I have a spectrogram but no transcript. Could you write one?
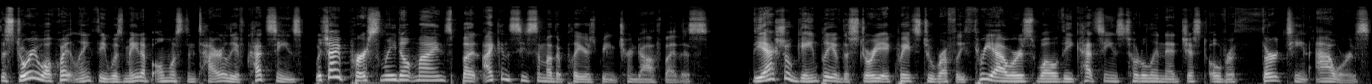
The story, while quite lengthy, was made up almost entirely of cutscenes, which I personally don't mind, but I can see some other players being turned off by this. The actual gameplay of the story equates to roughly 3 hours, while the cutscenes total in at just over 13 hours,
